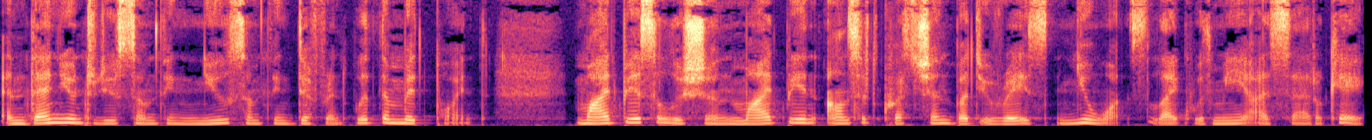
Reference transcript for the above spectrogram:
and then you introduce something new, something different with the midpoint. Might be a solution, might be an answered question, but you raise new ones. Like with me, I said, okay,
